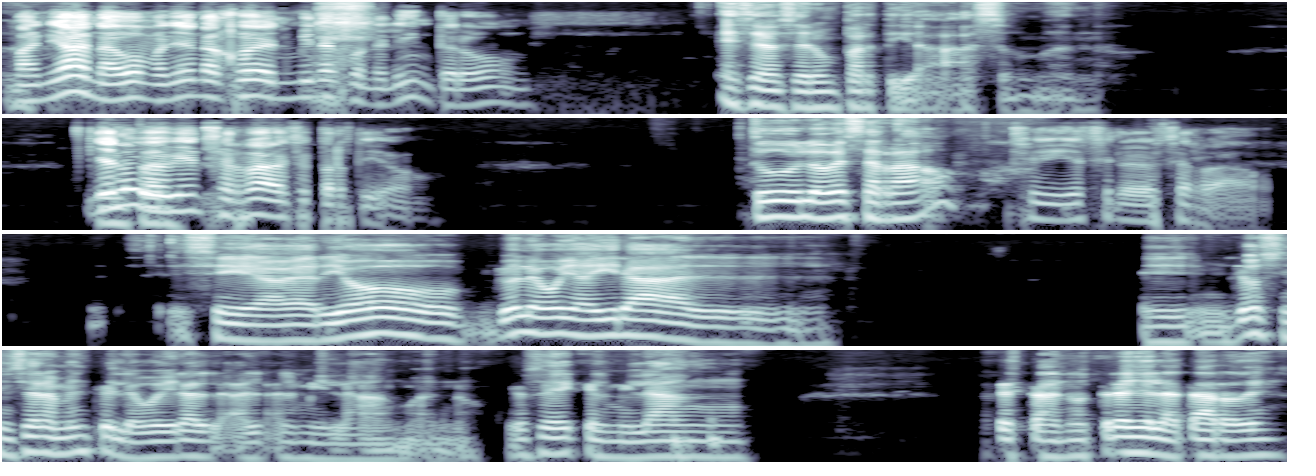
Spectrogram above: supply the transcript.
mañana, vos, mañana juega el Milan con el Inter, vos. ese va a ser un partidazo, man. Yo Un lo veo bien cerrado ese partido. ¿Tú lo ves cerrado? Sí, ese lo veo cerrado. Sí, a ver, yo, yo le voy a ir al... eh, yo sinceramente le voy a ir al, al, al Milán, mano. Yo sé que el Milán... Acá está, ¿no? 3 de la tarde.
